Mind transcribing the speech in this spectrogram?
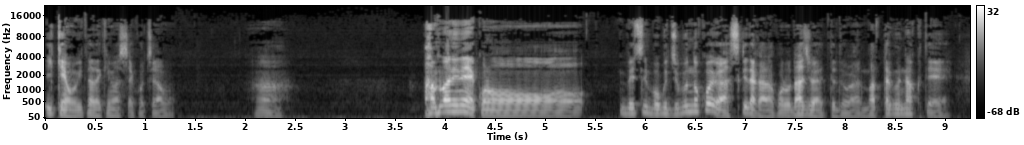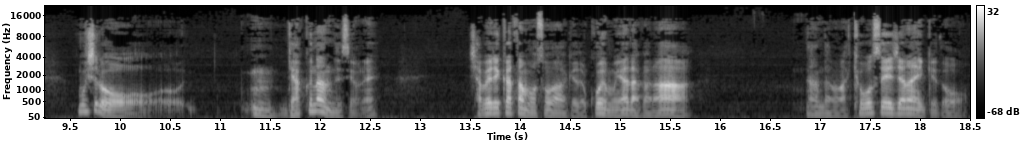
意見をいただきましたよ、こちらも。うん。あんまりね、この、別に僕自分の声が好きだからこのラジオやってるとか全くなくて、むしろ、うん、逆なんですよね。喋り方もそうだけど、声も嫌だから、なんだろうな、強制じゃないけど、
